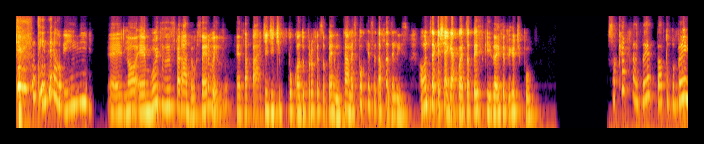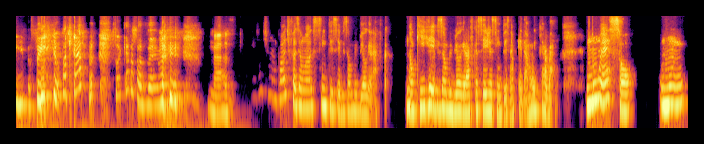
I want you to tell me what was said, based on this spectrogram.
Entendeu? Sim. É, não, é muito desesperador, sério mesmo. Essa parte de, tipo, quando o professor perguntar, mas por que você está fazendo isso? Aonde você quer chegar com essa pesquisa? Aí você fica, tipo, só quero fazer, tá tudo bem, assim, eu só quero, só quero fazer. Mas... A gente não pode fazer uma simples revisão bibliográfica. Não que revisão bibliográfica seja simples, né, porque dá muito trabalho. Não é só, não,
